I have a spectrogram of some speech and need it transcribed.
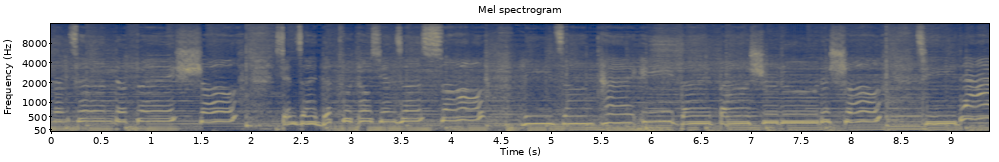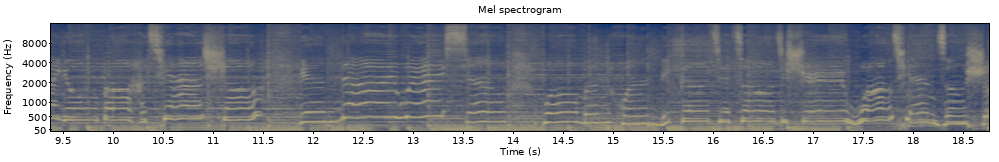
难缠的对手。现在的秃头牵着手，你张开一百八十度的手，期待拥抱和牵手，面带微笑，我们换一个节奏，继续往前走，手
